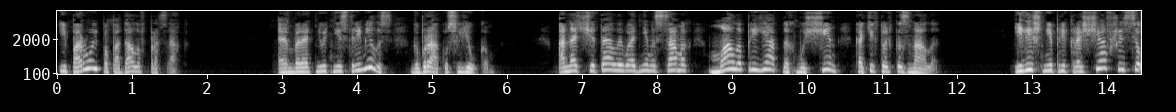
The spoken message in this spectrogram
и порой попадала в просак. Эмбер отнюдь не стремилась к браку с Люком. Она считала его одним из самых малоприятных мужчин, каких только знала. И лишь непрекращавшийся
